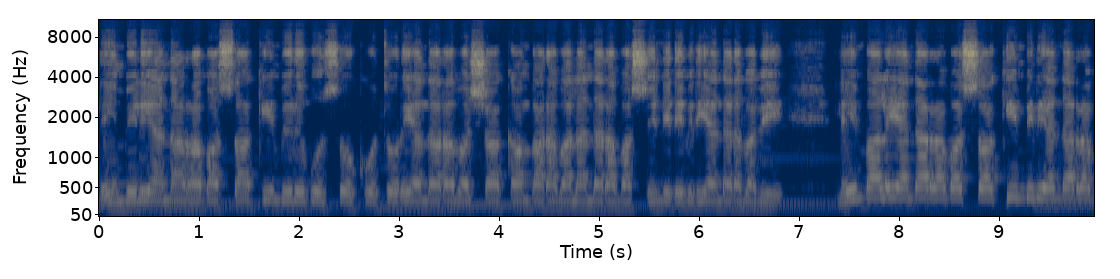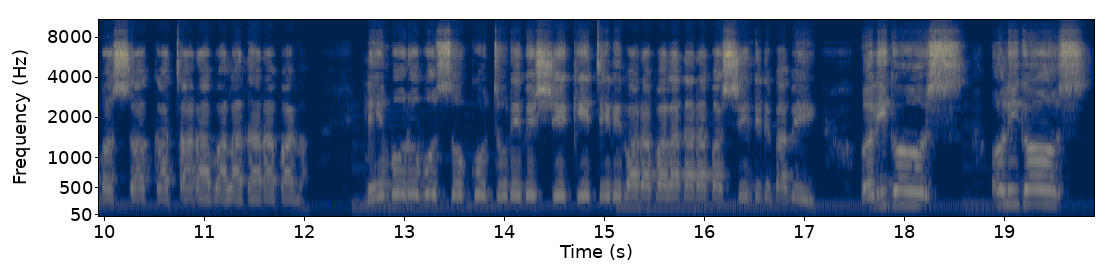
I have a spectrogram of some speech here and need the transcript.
anda rabasa kimbere boso kotori anda rabasha kambara balanda rabasende debiri anda rababe. Lembale anda rabasa kimbele anda rabasa katara balada rabala. Lemboro boso kotori besheke tere barabala darabashende debabe. Holy Ghost, Holy Ghost,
